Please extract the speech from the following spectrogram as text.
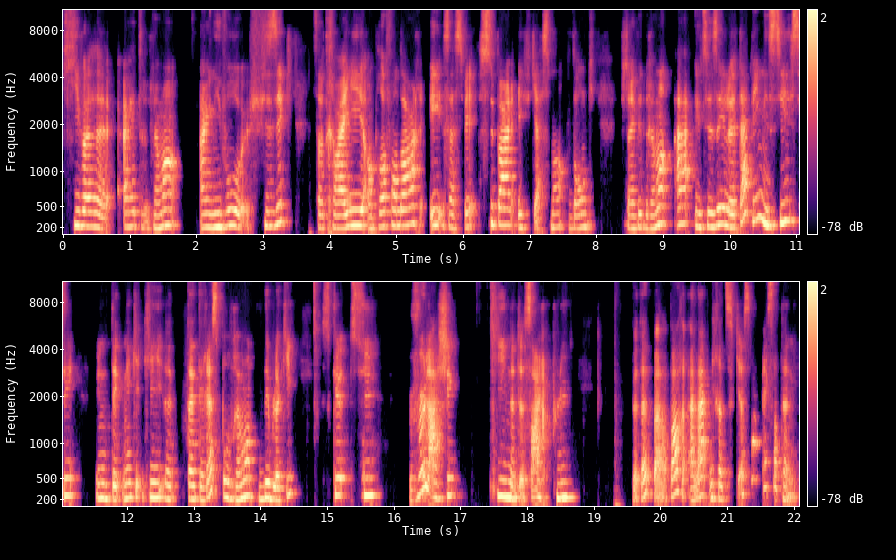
qui va être vraiment à un niveau physique. Ça va travailler en profondeur et ça se fait super efficacement. Donc, je t'invite vraiment à utiliser le tapping ici. C'est une technique qui t'intéresse pour vraiment débloquer ce que tu veux lâcher qui ne te sert plus, peut-être par rapport à la gratification instantanée.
